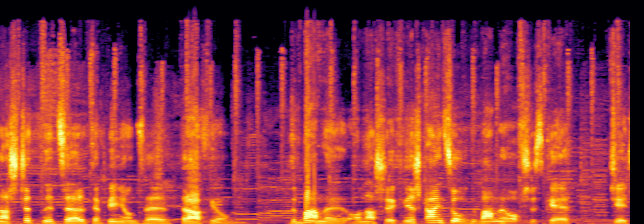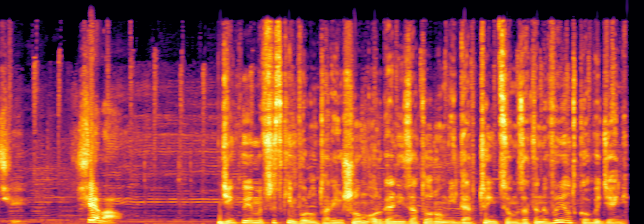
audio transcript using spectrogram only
na szczytny cel te pieniądze trafią. Dbamy o naszych mieszkańców, dbamy o wszystkie dzieci. Siema! Dziękujemy wszystkim wolontariuszom, organizatorom i darczyńcom za ten wyjątkowy dzień.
